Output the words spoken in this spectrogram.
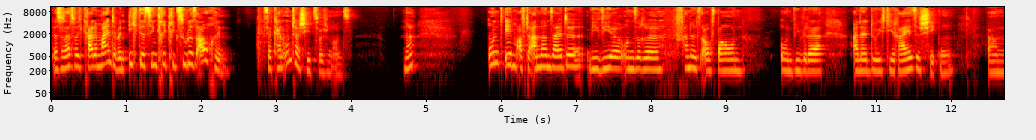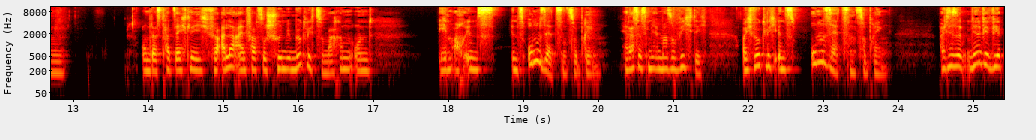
Das ist das, was ich gerade meinte. Wenn ich das hinkriege, kriegst du das auch hin. Ist ja kein Unterschied zwischen uns. Ne? Und eben auf der anderen Seite, wie wir unsere Funnels aufbauen und wie wir da alle durch die Reise schicken. Ähm, um das tatsächlich für alle einfach so schön wie möglich zu machen und eben auch ins, ins Umsetzen zu bringen. Ja, das ist mir immer so wichtig, euch wirklich ins Umsetzen zu bringen. Weil diese, wir, wir,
